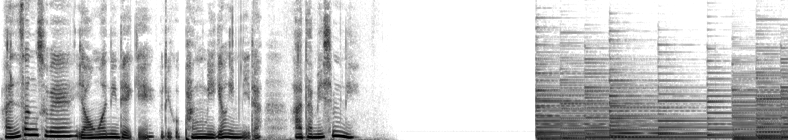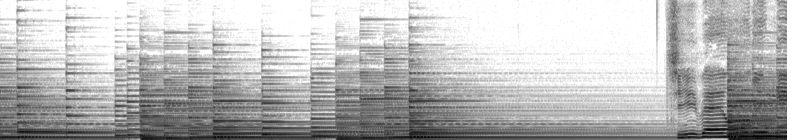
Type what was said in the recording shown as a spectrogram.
안상수의 영원히 내게, 그리고 박미경입니다. 아담의 심리. 집에 오는 길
